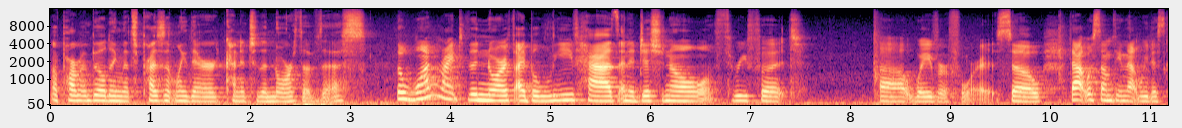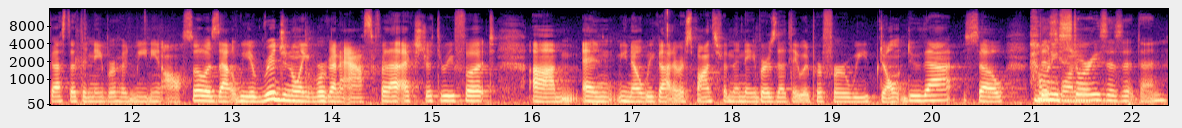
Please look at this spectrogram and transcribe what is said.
apartment building that's presently there, kind of to the north of this? The one right to the north, I believe, has an additional three-foot uh, waiver for it. So that was something that we discussed at the neighborhood meeting also, is that we originally were gonna ask for that extra three foot. Um, and, you know, we got a response from the neighbors that they would prefer we don't do that, so. How this many one- stories is it then?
